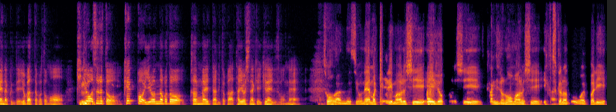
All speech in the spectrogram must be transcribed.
えなくてよかったことも、起業すると結構いろんなことを考えたりとか対応しなきゃいけないですもんね。そうなんですよね。まあ、経理もあるし、はい営業もあるし、管理の脳もあるし、いくつかの脳をやっぱり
